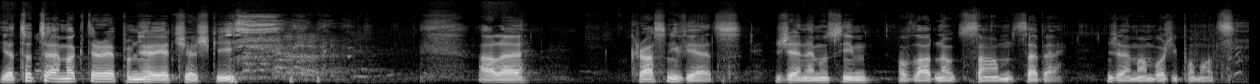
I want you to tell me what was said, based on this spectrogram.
Je to téma, které pro mě je těžký, ale krásný věc, že nemusím ovládnout sám sebe, že mám Boží pomoc.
